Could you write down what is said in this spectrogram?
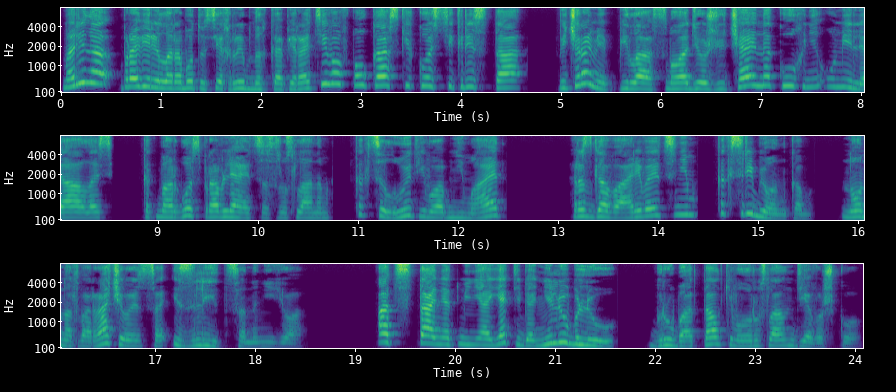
Марина проверила работу всех рыбных кооперативов по указке Кости Креста. Вечерами пила с молодежью чай на кухне, умилялась, как Марго справляется с Русланом, как целует его, обнимает, разговаривает с ним, как с ребенком, но он отворачивается и злится на нее. Отстань от меня, я тебя не люблю, грубо отталкивал Руслан девушку.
